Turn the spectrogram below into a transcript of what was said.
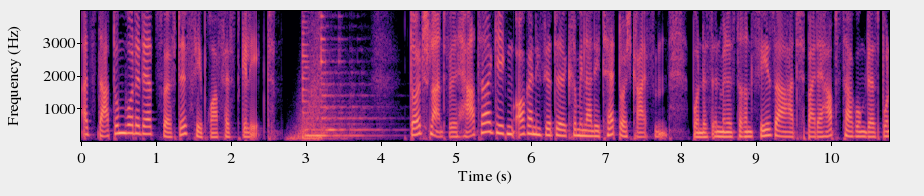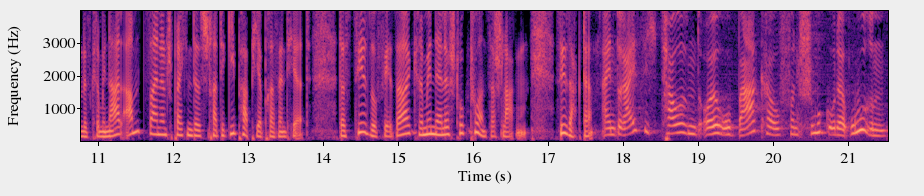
Als Datum wurde der 12. Februar festgelegt. Deutschland will härter gegen organisierte Kriminalität durchgreifen. Bundesinnenministerin Faeser hat bei der Herbsttagung des Bundeskriminalamts sein entsprechendes Strategiepapier präsentiert. Das Ziel, so Faeser, kriminelle Strukturen zerschlagen. Sie sagte, ein 30.000 Euro Barkauf von Schmuck oder Uhren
